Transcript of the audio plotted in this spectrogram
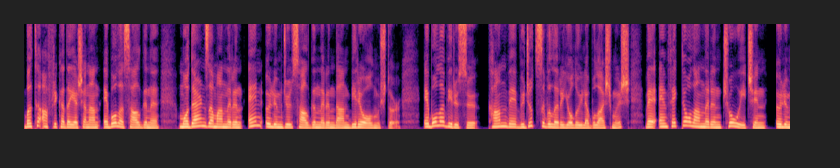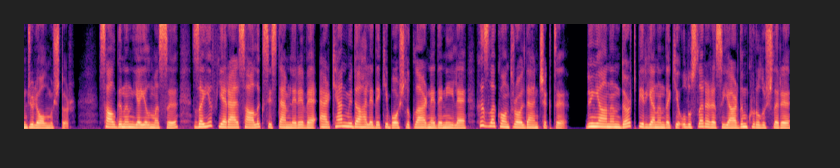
Batı Afrika'da yaşanan Ebola salgını modern zamanların en ölümcül salgınlarından biri olmuştur. Ebola virüsü kan ve vücut sıvıları yoluyla bulaşmış ve enfekte olanların çoğu için ölümcül olmuştur salgının yayılması, zayıf yerel sağlık sistemleri ve erken müdahaledeki boşluklar nedeniyle hızla kontrolden çıktı. Dünyanın dört bir yanındaki uluslararası yardım kuruluşları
